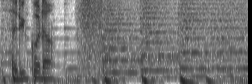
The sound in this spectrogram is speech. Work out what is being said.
Salut Colin.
